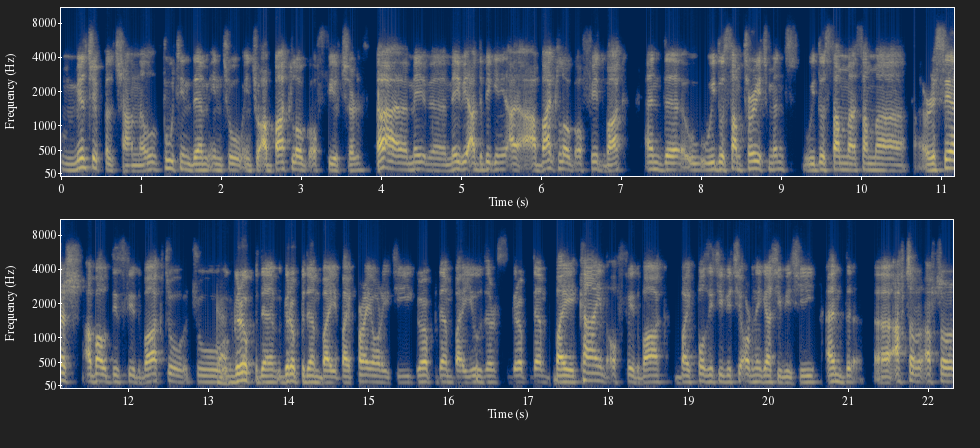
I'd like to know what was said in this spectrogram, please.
multiple channel putting them into into a backlog of features uh, maybe, uh, maybe at the beginning a, a backlog of feedback and uh, we do some treatment we do some uh, some uh, research about this feedback to to yeah. group them group them by by priority group them by users group them by kind of feedback by positivity or negativity and uh, after after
